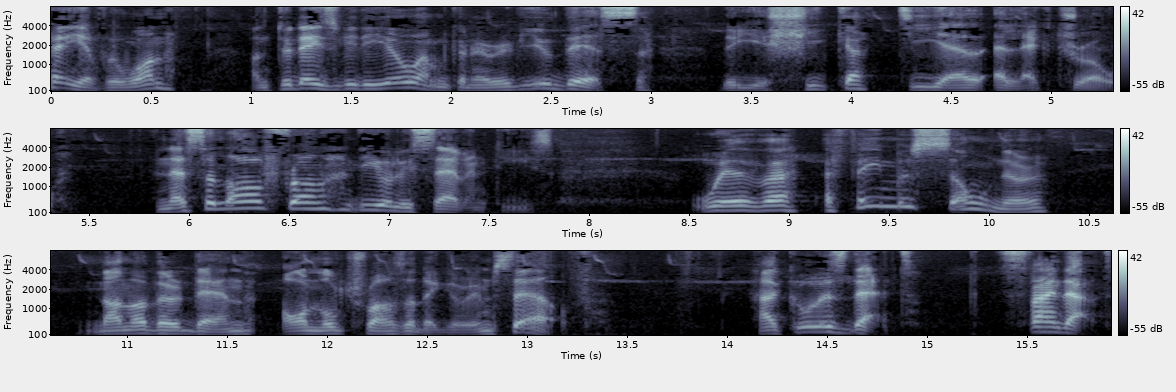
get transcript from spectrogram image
Hey everyone, on today's video I'm gonna review this, the Yashica TL Electro, an SLR from the early 70s, with a famous owner, none other than Arnold Schwarzenegger himself. How cool is that? Let's find out.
